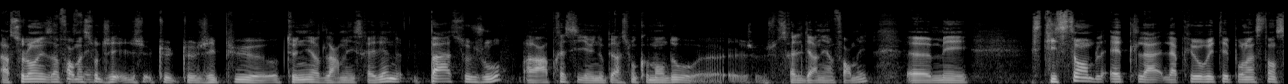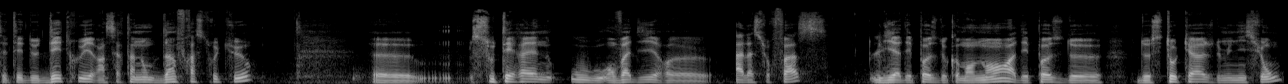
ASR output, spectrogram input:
Alors, selon les informations que j'ai pu obtenir de l'armée israélienne, pas à ce jour. Alors après, s'il y a une opération commando, je, je, serai le dernier informé. mais ce qui semble être la, priorité pour l'instant, c'était de détruire un certain nombre d'infrastructures euh, souterraines ou, on va dire, euh, à la surface, liées à des postes de commandement, à des postes de, stockage de munitions.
